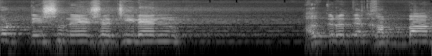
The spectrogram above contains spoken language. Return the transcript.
করতে শুনে এসেছিলেন। হযরতে খাব্বাব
